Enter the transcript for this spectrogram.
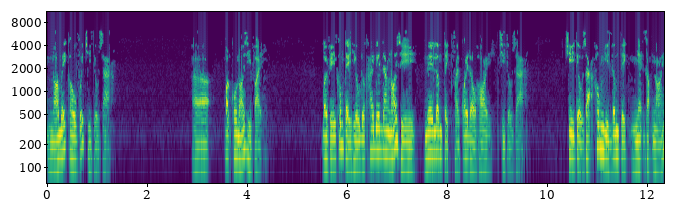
nói mấy câu với chỉ tiểu dạ. À, bọn cô nói gì vậy? Bởi vì không thể hiểu được hai bên đang nói gì, nên Lâm Tịch phải quay đầu hỏi chị tiểu dạ. chị tiểu dạ không nhìn Lâm Tịch nhẹ giọng nói.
